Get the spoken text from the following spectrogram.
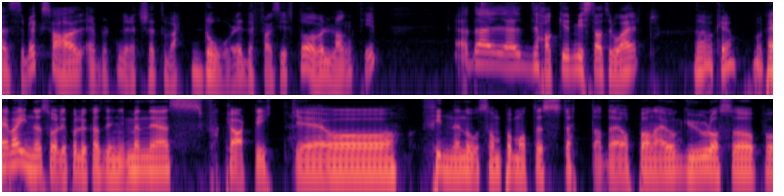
venstreback, så har Everton rett og slett vært dårlig defensivt nå over lang tid. Ja, det er, jeg, har ikke mista troa helt. Nei, ok, ok. Jeg var inne og så litt på Lukas Din, men jeg klarte ikke å finne noe som på en måte støtta det opp. Han er jo gul også på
